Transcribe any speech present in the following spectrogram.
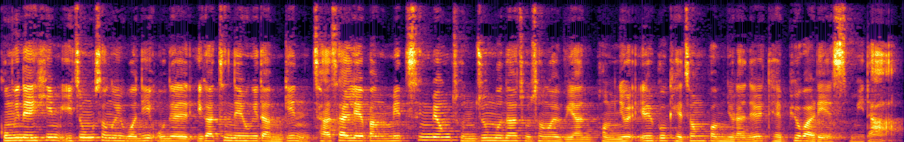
국민의힘 이종성 의원이 오늘 이 같은 내용이 담긴 자살 예방 및 생명 존중 문화 조성을 위한 법률 일부 개정 법률안을 대표 발의했습니다.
